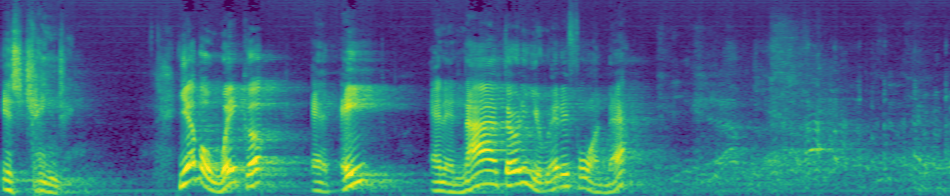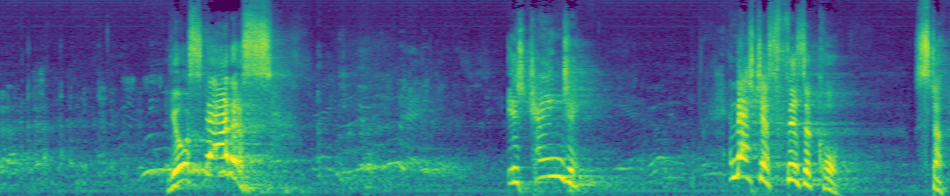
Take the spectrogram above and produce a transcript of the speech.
is changing. You ever wake up at 8 and at 9:30 you're ready for a nap? Your status is changing. And that's just physical stuff.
